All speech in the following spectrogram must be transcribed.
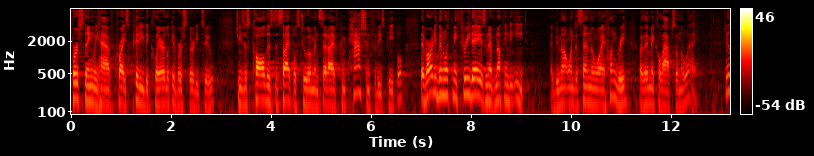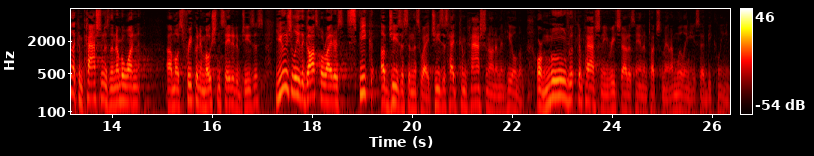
First thing we have Christ's pity declared. Look at verse 32. Jesus called his disciples to him and said, I have compassion for these people. They've already been with me three days and have nothing to eat. I do not want to send them away hungry, or they may collapse on the way. Do you know that compassion is the number one uh, most frequent emotion stated of Jesus? Usually the gospel writers speak of Jesus in this way. Jesus had compassion on him and healed him. Or moved with compassion, he reached out his hand and touched the man. I'm willing, he said, be clean.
